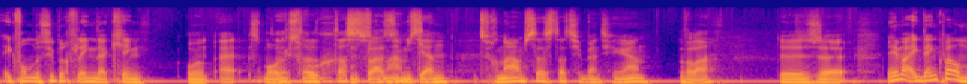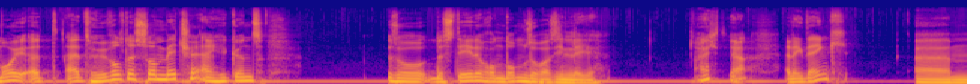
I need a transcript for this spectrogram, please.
Ik vond me super flink dat ik ging. Om, eh, s morgens Dat- dat- vroeg, dat is een plaats die ik niet ken. Het voornaamste is dat je bent gegaan. Voilà. Dus, eh, nee, maar ik denk wel mooi. Het, het heuvelt dus zo'n beetje en je kunt zo de steden rondom zo wat zien liggen. Echt? Ja. En ik denk ehm,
